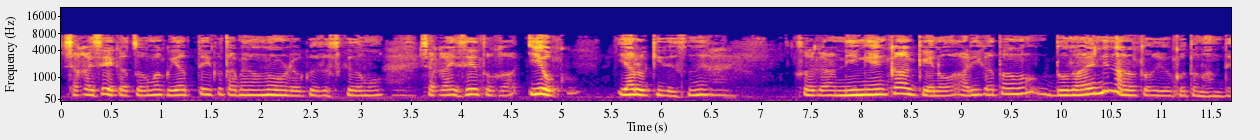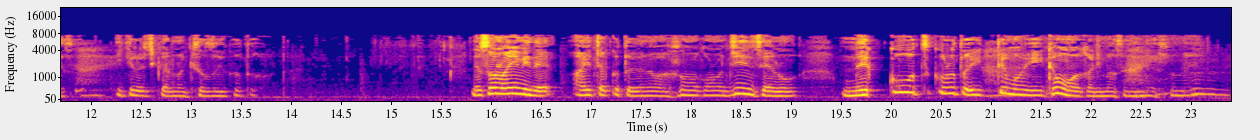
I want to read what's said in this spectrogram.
社会生活をうまくやっていくための能力ですけども、はい、社会性とか意欲、やる気ですね。はいそれから人間関係のあり方の土台になるということなんです。生きる力の基礎ということ。で、その意味で愛着というのは、そのこの人生の根っこを作ると言ってもいいかもわかりませんですね。はいうん、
